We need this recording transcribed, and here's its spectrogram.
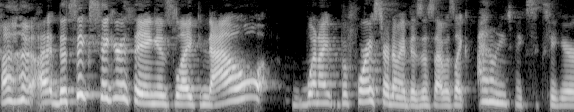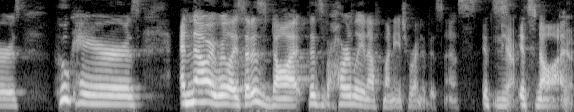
Uh, the six figure thing is like now when I, before I started my business, I was like, I don't need to make six figures. Who cares? And now I realize that is not, that's hardly enough money to run a business. It's, yeah. it's not. Yeah.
